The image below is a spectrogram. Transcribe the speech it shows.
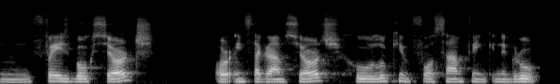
Facebook search or Instagram search who looking for something in a group.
